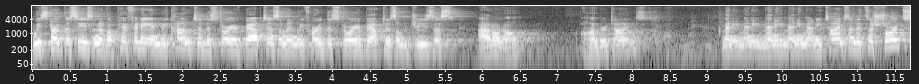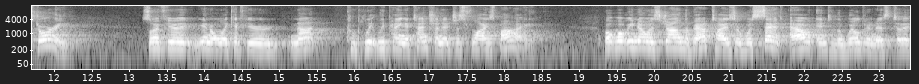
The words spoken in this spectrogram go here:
we start the season of Epiphany and we come to the story of baptism, and we've heard the story of baptism of Jesus, I don't know, a hundred times? Many, many, many, many, many times, and it's a short story. So if you're, you know, like if you're not completely paying attention, it just flies by. But what we know is John the Baptizer was sent out into the wilderness to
